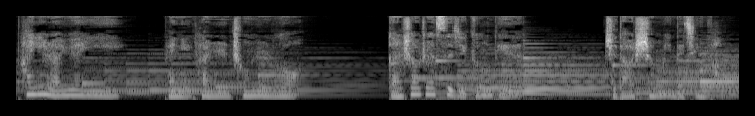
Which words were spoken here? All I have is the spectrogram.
他依然愿意陪你看日出日落，感受这四季更迭，直到生命的尽头。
